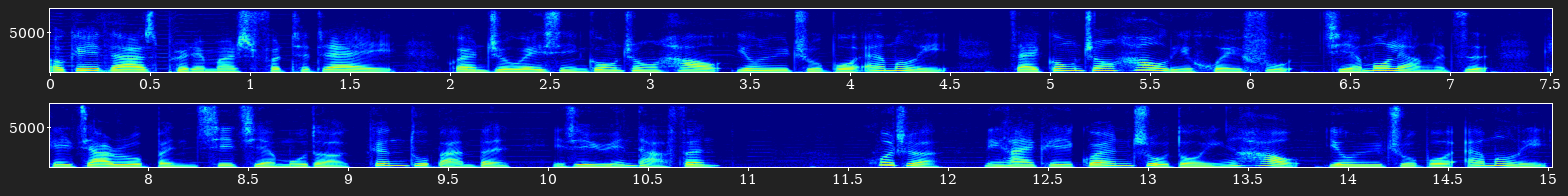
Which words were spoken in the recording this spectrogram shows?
Okay, that's pretty much for today. 关注微信公众号“英语主播 Emily”，在公众号里回复“节目”两个字，可以加入本期节目的跟读版本以及语音打分。或者您还可以关注抖音号“英语主播 Emily”，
